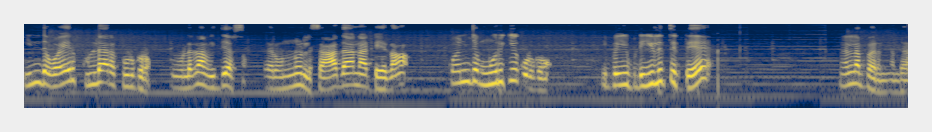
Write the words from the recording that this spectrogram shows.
இந்த ஒயருக்குள்ளார கொடுக்குறோம். இவ்வளோ தான் வித்தியாசம். வேறு ஒன்றும் இல்லை. சாதாரண நாட்டே தான். கொஞ்சம் முறுக்கி கொடுக்குறோம். இப்போ இப்படி இழுத்துட்டு நல்லா பாருங்க அந்த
